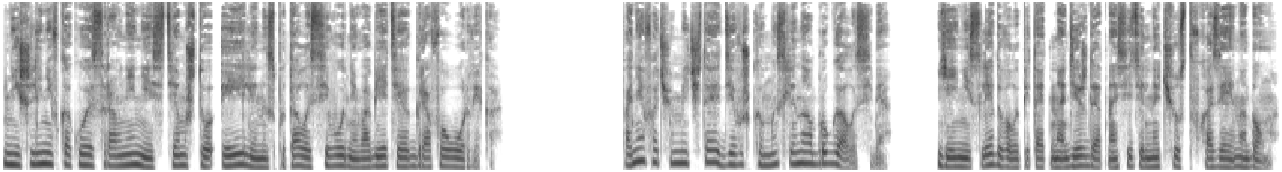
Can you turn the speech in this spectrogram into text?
не шли ни в какое сравнение с тем, что Эйлин испытала сегодня в объятиях графа Орвика. Поняв, о чем мечтает, девушка мысленно обругала себя. Ей не следовало питать надежды относительно чувств хозяина дома.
